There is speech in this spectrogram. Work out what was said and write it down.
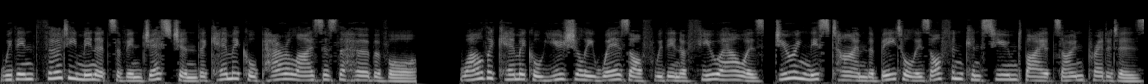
Within 30 minutes of ingestion the chemical paralyzes the herbivore. While the chemical usually wears off within a few hours, during this time the beetle is often consumed by its own predators.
